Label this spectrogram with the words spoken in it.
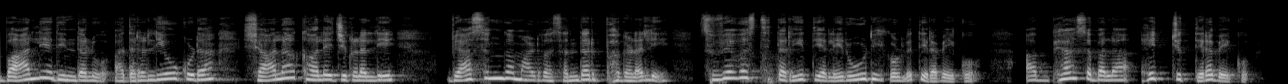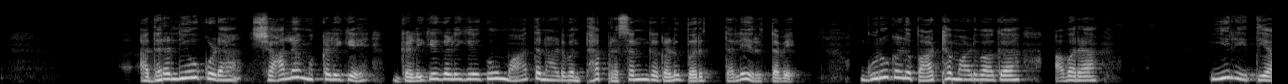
ಬಾಲ್ಯದಿಂದಲೂ ಅದರಲ್ಲಿಯೂ ಕೂಡ ಶಾಲಾ ಕಾಲೇಜುಗಳಲ್ಲಿ ವ್ಯಾಸಂಗ ಮಾಡುವ ಸಂದರ್ಭಗಳಲ್ಲಿ ಸುವ್ಯವಸ್ಥಿತ ರೀತಿಯಲ್ಲಿ ರೂಢಿಗೊಳ್ಳುತ್ತಿರಬೇಕು. ಅಭ್ಯಾಸ ಬಲ ಹೆಚ್ಚುತ್ತಿರಬೇಕು. ಅದರಲ್ಲಿಯೂ ಕೂಡ ಶಾಲಾ ಮಕ್ಕಳಿಗೆ ಗಳಿಗೆಗಳಿಗೆಗೂ ಮಾತನಾಡುವಂತಹ ಪ್ರಸಂಗಗಳು ಬರುತ್ತಲೇ ಇರುತ್ತವೆ. ಗುರುಗಳು ಪಾಠ ಮಾಡುವಾಗ ಅವರ ಈ ರೀತಿಯ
